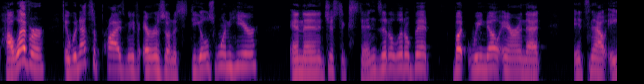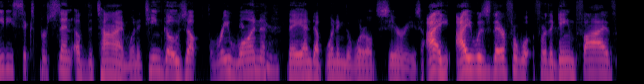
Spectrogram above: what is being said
However, it would not surprise me if Arizona steals one here and then it just extends it a little bit. But we know, Erin, that – it's now 86% of the time. When a team goes up 3-1 they end up winning the world series. I i was there for for the game 5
